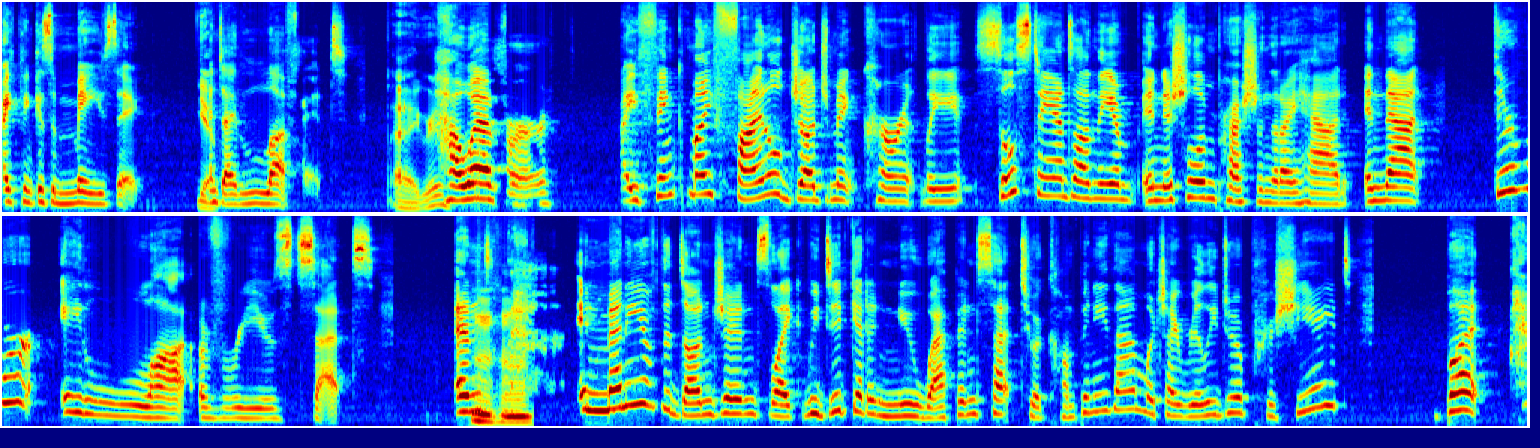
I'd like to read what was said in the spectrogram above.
I think is amazing, Yeah. and I love it. I agree. However, I think my final judgment currently still stands on the initial impression that I had in that there were a lot of reused sets. And Mhm. In many of the dungeons, like we did get a new weapon set to accompany them, which I really do appreciate. But I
